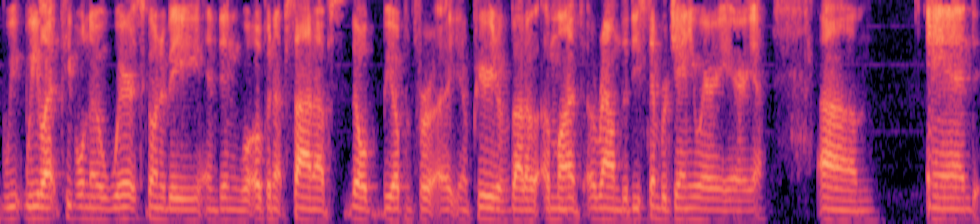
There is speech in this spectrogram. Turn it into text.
we, we let people know where it's going to be, and then we'll open up signups. They'll be open for a you know, period of about a, a month around the December January area, um, and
